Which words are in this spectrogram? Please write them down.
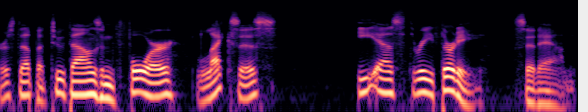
First up, a 2004 Lexus ES330 sedan.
